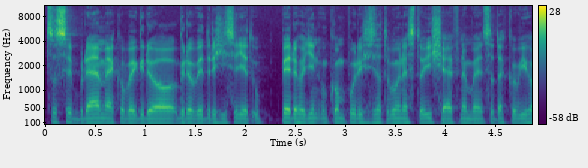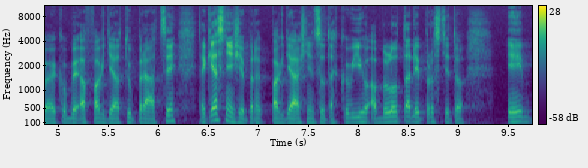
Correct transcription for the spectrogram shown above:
co si budeme, jakoby, kdo, kdo vydrží sedět u pět hodin u kompu, když za tebou nestojí šéf nebo něco takového jakoby, a fakt dělat tu práci, tak jasně, že pak děláš něco takového a bylo tady prostě to. I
